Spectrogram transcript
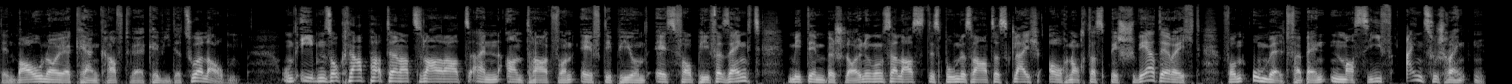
den Bau neuer Kernkraftwerke wieder zu erlauben. Und ebenso knapp hat der Nationalrat einen Antrag von FDP und SVP versenkt, mit dem Beschleunigungserlass des Bundesrates gleich auch noch das Beschwerderecht von Umweltverbänden massiv einzuschränken.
